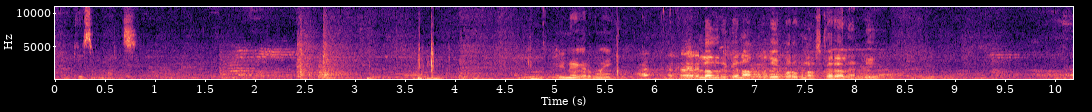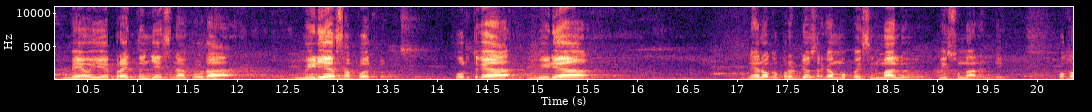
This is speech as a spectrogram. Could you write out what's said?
థ్యాంక్ యూ సో మచ్ అందరికీ నా హృదయపూర్వక నమస్కారాలండి. మేము ఏ ప్రయత్నం చేసినా కూడా మీడియా సపోర్ట్. పూర్తిగా మీడియా నేను ఒక ప్రొడ్యూసర్గా ముప్పై సినిమాలు తీసున్నానండి ఒక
